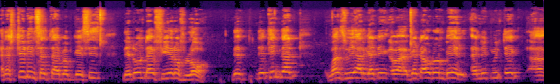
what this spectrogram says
arrested in such type of cases they don't have fear of law they, they think that once we are getting uh, get out on bail and it will take uh,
